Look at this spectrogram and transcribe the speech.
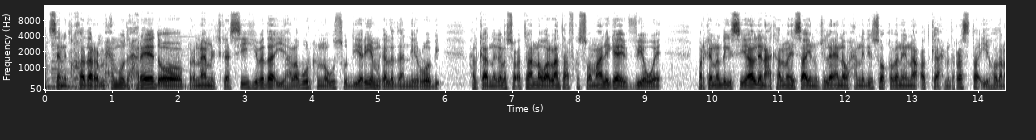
mahadsanid khadar maxamuud xareed oo barnaamijkaasi hibada iyo halabuurka noogu soo diyaariyay magaalada nairobi. Halkaaad nagala socotaanna waa laanta afka soomaaliga ee v o a. Markana dhegeystayaal dhinaca kaalma heesa ayaynu jaleecina waxaan idiin soo qabanaynaa codka axmed rasta iyo hodan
